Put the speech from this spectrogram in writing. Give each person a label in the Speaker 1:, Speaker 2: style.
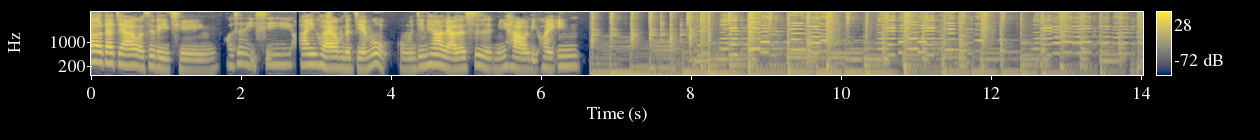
Speaker 1: Hello，大家，我是李晴，
Speaker 2: 我是李希，
Speaker 1: 欢迎回来我们的节目。我们今天要聊的是《你好，李焕英》。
